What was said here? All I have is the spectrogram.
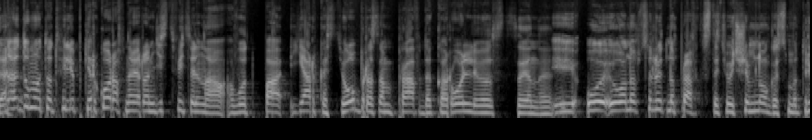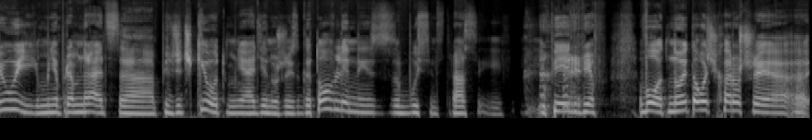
Да. Но я думаю, тут Филипп Киркоров, наверное, действительно вот по яркости образом, правда, король сцены. И он абсолютно прав. Кстати, очень много смотрю, и мне прям нравятся пиджачки. Вот у меня один уже изготовлен из бусин, страз и, и перьев. Вот, но это очень хорошая э,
